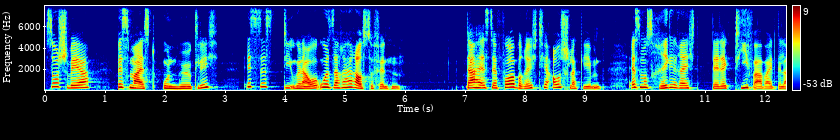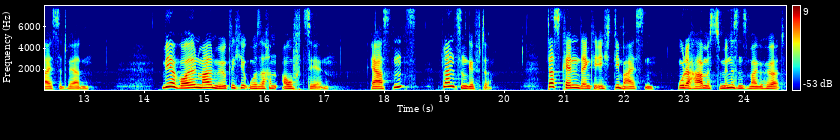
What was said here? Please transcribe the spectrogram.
So schwer bis meist unmöglich ist es, die genaue Ursache herauszufinden. Daher ist der Vorbericht hier ausschlaggebend. Es muss regelrecht Detektivarbeit geleistet werden. Wir wollen mal mögliche Ursachen aufzählen. Erstens Pflanzengifte. Das kennen, denke ich, die meisten oder haben es zumindest mal gehört.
